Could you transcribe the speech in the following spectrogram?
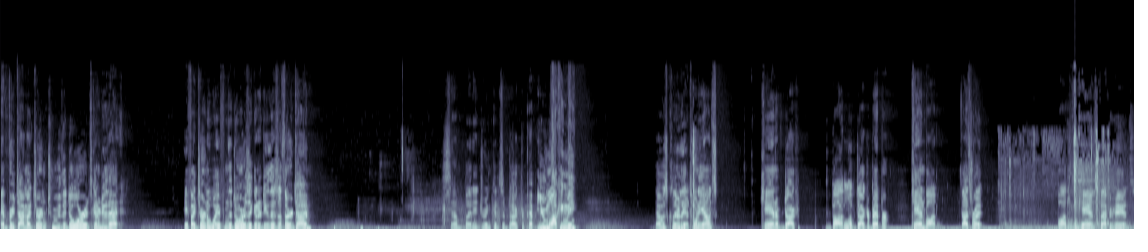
Every time I turn to the door, it's gonna do that? If I turn away from the door, is it gonna do this a third time? Somebody drinking some Dr. Pepper. You mocking me? That was clearly a 20 ounce can of Dr. bottle of Dr. Pepper. Can bottle. That's right. Bottles and cans, clap your hands.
